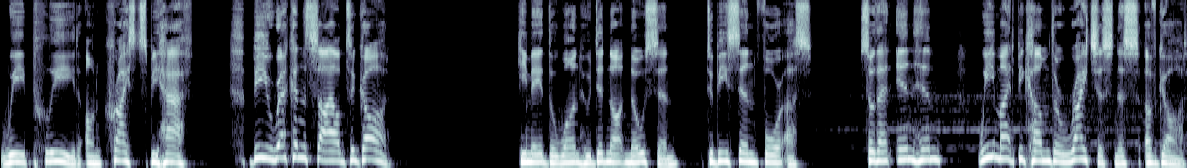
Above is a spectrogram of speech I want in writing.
We plead on Christ's behalf be reconciled to God. He made the one who did not know sin to be sin for us, so that in him we might become the righteousness of God.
